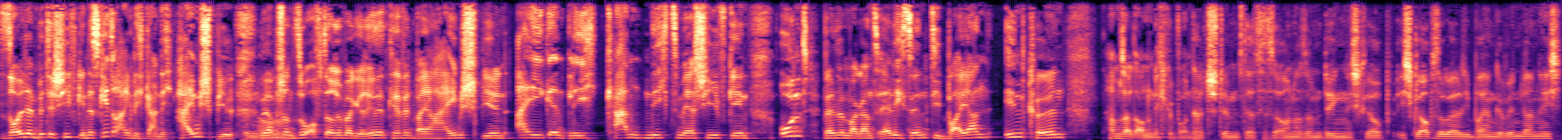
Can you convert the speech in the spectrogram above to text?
soll denn bitte schiefgehen? Das geht doch eigentlich gar nicht. Heimspiel. Genau. Wir haben schon so oft darüber geredet, Kevin, bei Heimspielen eigentlich kann nichts mehr schiefgehen. Und wenn wir mal ganz ehrlich sind, die Bayern in Köln haben sie halt auch noch nicht gewonnen. Das stimmt, das ist auch noch so ein Ding. Ich glaube ich glaub sogar, die Bayern gewinnen da nicht.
